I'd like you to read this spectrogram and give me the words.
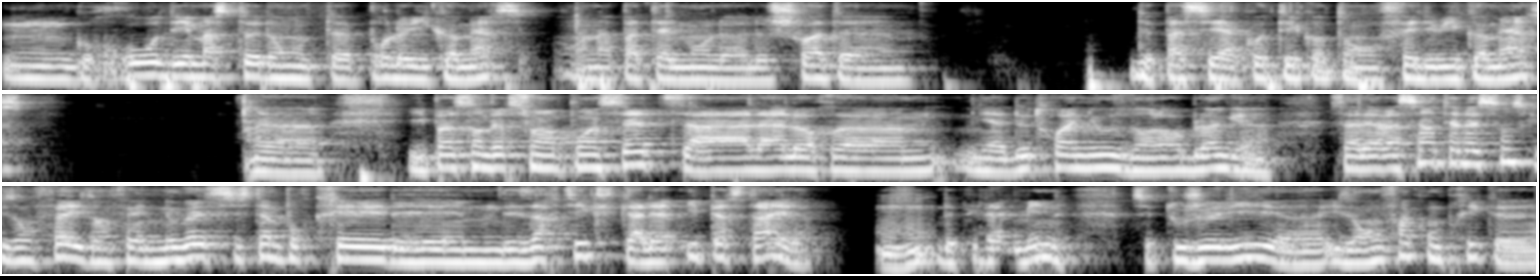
un gros des mastodontes pour le e-commerce. On n'a pas tellement le, le choix de, de passer à côté quand on fait du e-commerce. Euh, ils passent en version 1.7. Ça, alors, euh, il y a deux trois news dans leur blog. Ça a l'air assez intéressant ce qu'ils ont fait. Ils ont fait une nouvelle système pour créer des, des articles qui a l'air hyper style. Mhm. Depuis l'admin, c'est tout joli. Euh, ils ont enfin compris que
